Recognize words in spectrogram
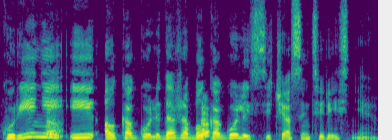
курении и алкоголе. Даже об Да. алкоголе сейчас интереснее.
